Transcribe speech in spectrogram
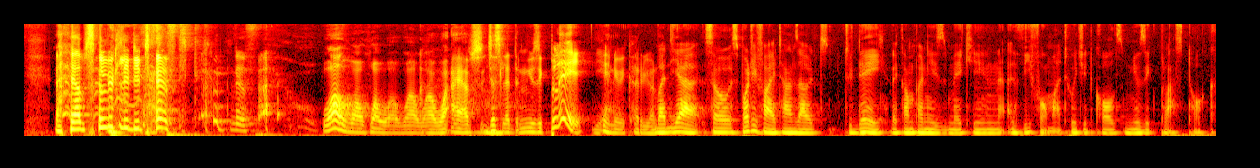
I absolutely detest. Goodness. Wow, wow, wow, wow, wow, wow, wow. I abs- just let the music play. Yeah. Anyway, carry on. But yeah, so Spotify turns out today the company is making the format which it calls Music Plus Talk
